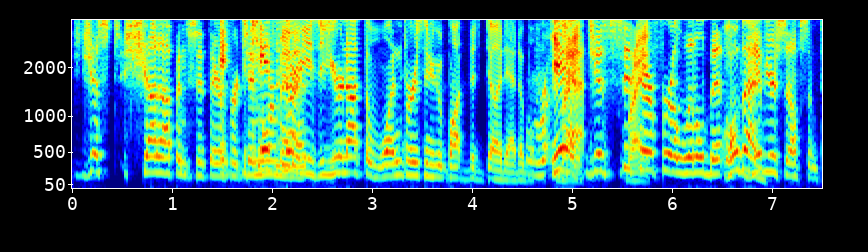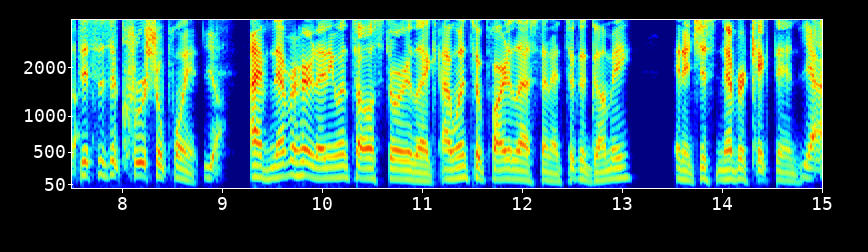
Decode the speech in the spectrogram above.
just shut up and sit there It- for the ten more chances are minutes. is you're not the one person who bought the dud edible. R- Yeah. right, just sit Right. there for a little bit. Hold on. give yourself some time. This is a crucial point. Yeah. I've never heard anyone tell a story like I went to a party last night, I took a gummy and it just never kicked in Yeah.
